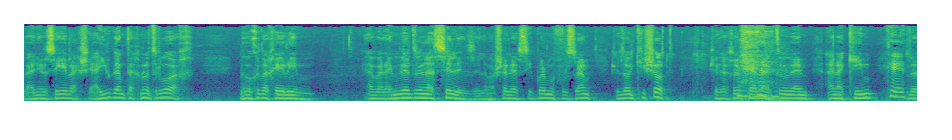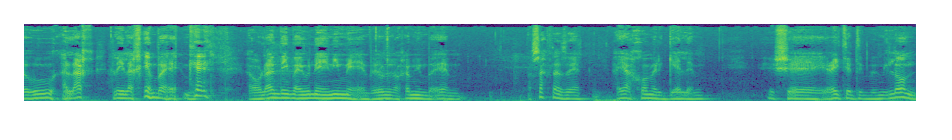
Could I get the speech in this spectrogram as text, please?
ואני רוצה להגיד לך שהיו גם תחנות רוח במקומות אחרים, אבל הם לא ידעו לנצל את זה. למשל, הסיפור המפורסם של דון קישוט, שחשב שאנחנו להם ענקים, כן. והוא הלך להילחם בהם. כן. ההולנדים היו נהנים מהם ולא נלחמים בהם. נוסף לזה, היה חומר גלם, שראיתי אותו במילון,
